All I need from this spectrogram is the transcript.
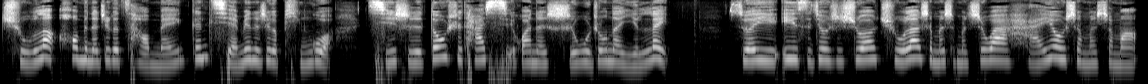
除了后面的这个草莓跟前面的这个苹果，其实都是他喜欢的食物中的一类。所以意思就是说，除了什么什么之外，还有什么什么。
